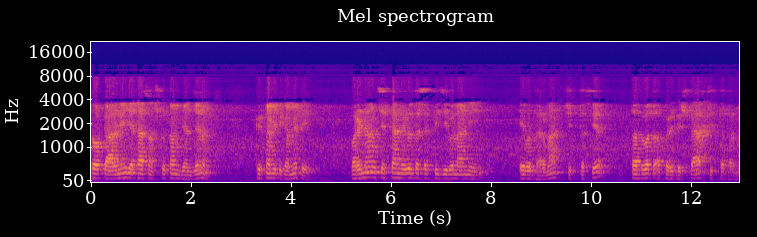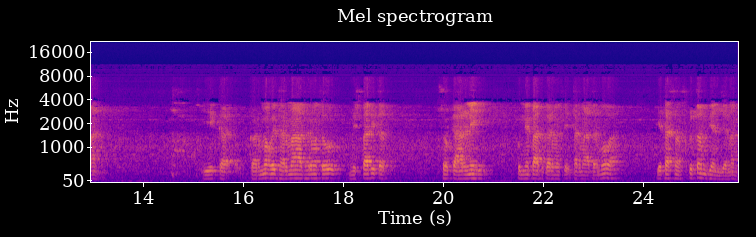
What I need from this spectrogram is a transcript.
तो कारणी यथा संस्कृतम व्यंजन कृतम गम्य थे परिणाम चेष्टा निरुद्ध शक्ति जीवनानी एवं धर्मा चित्त से तद्वत अपरिदृष्टा चित्त धर्मा ये कर्म हुए धर्माधर्म तो निष्पादित सो कारण ही पुण्यपाप कर्म से धर्माधर्म हुआ यथा संस्कृतम व्यंजनम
